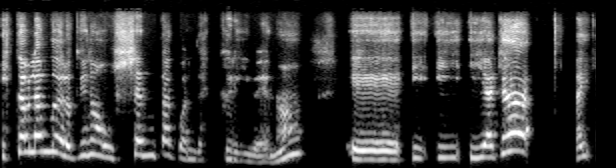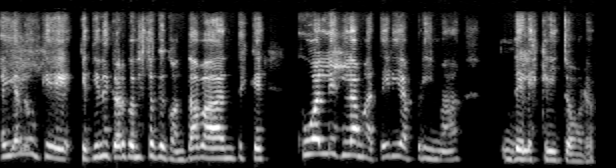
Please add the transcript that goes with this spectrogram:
está hablando de lo que uno ahuyenta cuando escribe, ¿no? Eh, y, acá hay, hay algo que, que, tiene que ver con esto que contaba antes, que cuál es la materia prima del escritor.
